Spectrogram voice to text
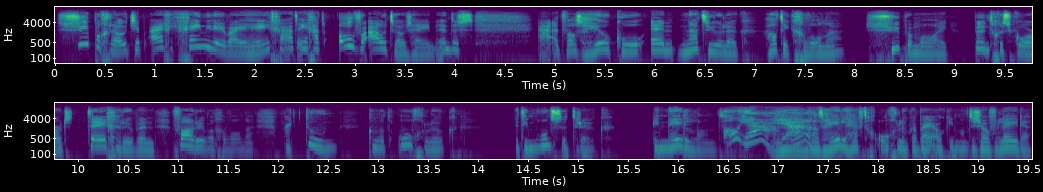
super groot. Je hebt eigenlijk geen idee waar je heen gaat. En je gaat over auto's heen. hè. Dus ja, het was heel cool. En natuurlijk had ik gewonnen. Super mooi. Punt gescoord tegen Ruben. Van Ruben gewonnen. Maar toen kwam dat ongeluk met die monstertruck in Nederland. Oh ja. Ja, dat hele heftige ongeluk waarbij ook iemand is overleden.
